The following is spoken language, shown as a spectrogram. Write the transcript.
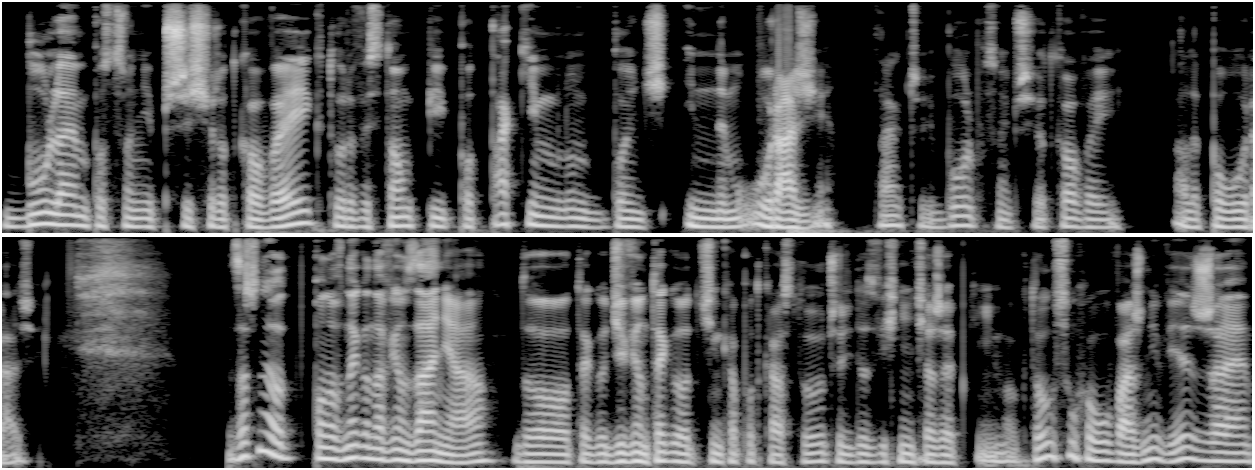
bólem po stronie przyśrodkowej, który wystąpi po takim bądź innym urazie tak? czyli ból po stronie przyśrodkowej, ale po urazie. Zacznę od ponownego nawiązania do tego dziewiątego odcinka podcastu, czyli do zwichnięcia rzepki. Kto usłuchał uważnie, wie, że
